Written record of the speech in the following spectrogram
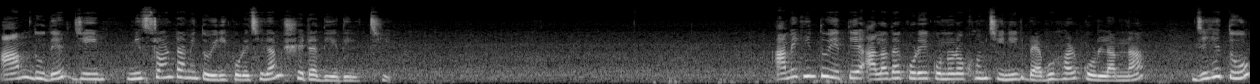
আম দুধের যে মিশ্রণটা আমি তৈরি করেছিলাম, সেটা দিয়ে দিচ্ছি। আমি কিন্তু এতে আলাদা করে কোনো রকম চিনির ব্যবহার করলাম না। যেহেতু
